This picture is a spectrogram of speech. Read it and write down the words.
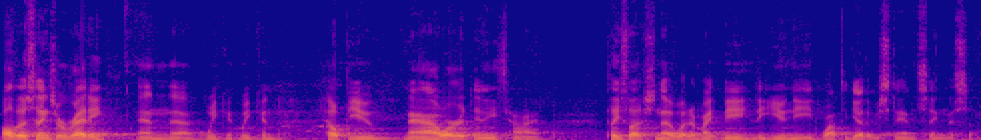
all those things are ready, and uh, we, can, we can help you now or at any time. Please let us know what it might be that you need while together we stand and sing this song.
